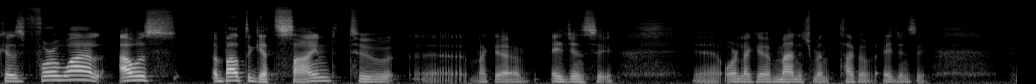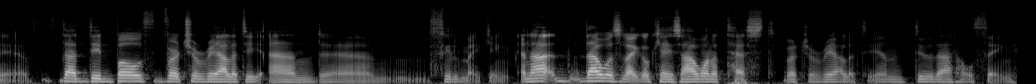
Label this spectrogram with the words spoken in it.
Because uh, for a while I was about to get signed to uh, like a agency uh, or like a management type of agency that did both virtual reality and um, filmmaking. And I, that was like, okay, so I want to test virtual reality and do that whole thing.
